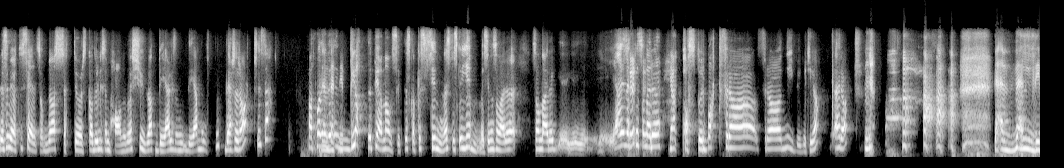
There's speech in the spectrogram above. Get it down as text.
det som gjør at du ser ut som du er 70 år, skal du liksom ha når du er 20. At det er, liksom, det er moten. Det er så rart, syns jeg. At man, Det det, glatte, pene ansiktet skal ikke synes, det skal gjemmes inn en sånn derre sånn der, Jeg vet ikke, sånn derre Ja. pastorbart fra, fra nybyggertida. Det er rart. Det er veldig,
